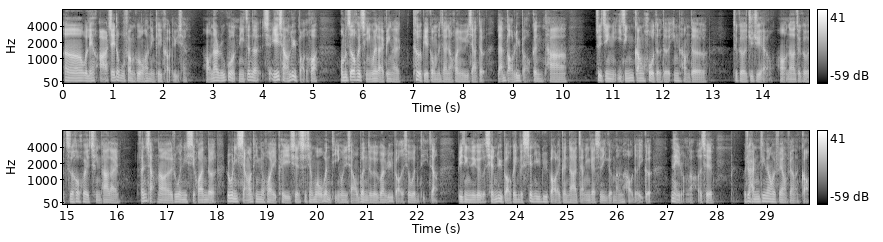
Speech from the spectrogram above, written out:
呃，我连 RJ 都不放过的话，你可以考虑一下。好，那如果你真的也想要绿宝的话，我们之后会请一位来宾来特别跟我们讲讲寰宇一家的蓝宝、绿宝，跟他最近已经刚获得的英航的。这个 GGL 好，那这个之后会请他来分享。那如果你喜欢的，如果你想要听的话，也可以先事先问我问题，或者你想要问这个关于绿宝的一些问题。这样，毕竟这个前绿宝跟一个现役绿宝来跟大家讲，应该是一个蛮好的一个内容啊。而且，我觉得含金量会非常非常的高。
